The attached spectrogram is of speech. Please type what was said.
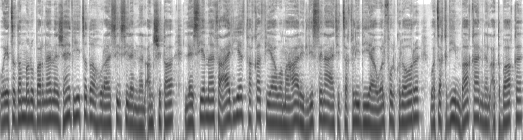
ويتضمن برنامج هذه التظاهرة سلسلة من الأنشطة لا سيما فعاليات ثقافية ثقافية ومعارض للصناعة التقليدية والفولكلور وتقديم باقة من الأطباق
